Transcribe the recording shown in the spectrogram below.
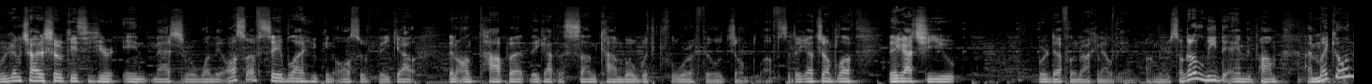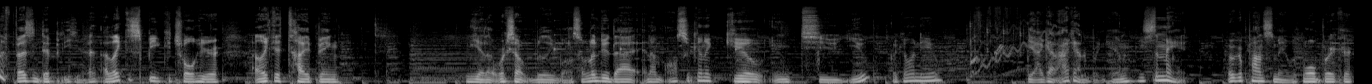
We're going to try to showcase it here in match number one. They also have Sableye, who can also fake out. Then on top of it, they got the Sun combo with Chlorophyll Jumpluff. So they got Jumpluff, they got Chi-Yu. We're definitely rocking out with Ambipom here. So I'm going to lead the Ambipom. I might go in the Fezandipiti here. I like the speed control here. I like the typing. Yeah, that works out really well. So I'm going to do that. And I'm also going to go into you. Am I going to you? Yeah, I got I gotta bring him. He's the man. Ogerpon's the man with Mold Breaker.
